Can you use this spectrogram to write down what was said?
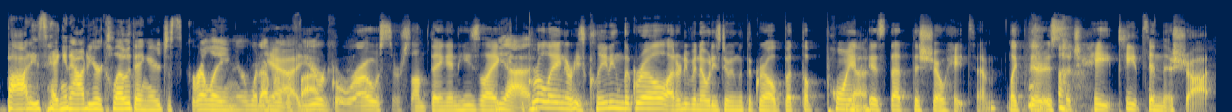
bodies hanging out of your clothing or you're just grilling or whatever. Yeah, the fuck. you're gross or something. And he's like Yeah. grilling or he's cleaning the grill. I don't even know what he's doing with the grill. But the point Yeah. is that the show hates him. Like there is such hate in this shot.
